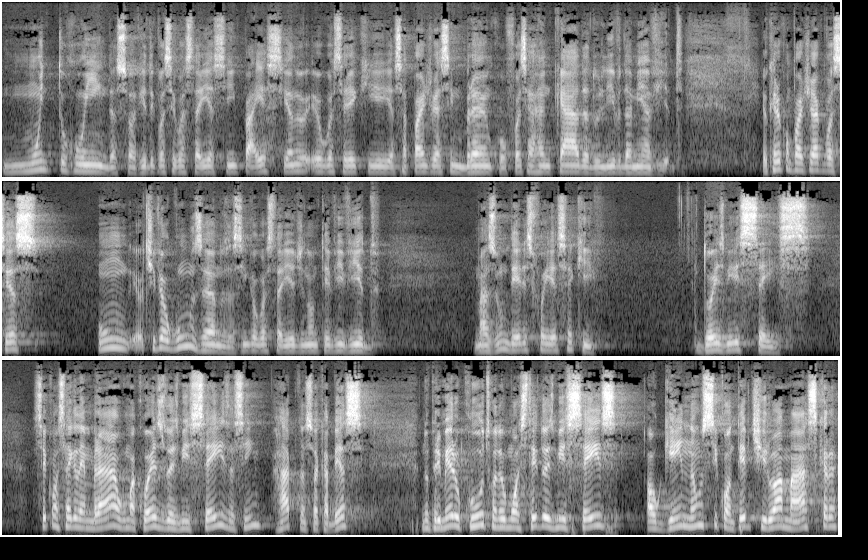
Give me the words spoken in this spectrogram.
muito ruim da sua vida que você gostaria assim, pá, esse ano eu gostaria que essa parte estivesse em branco ou fosse arrancada do livro da minha vida. Eu quero compartilhar com vocês um, eu tive alguns anos assim que eu gostaria de não ter vivido, mas um deles foi esse aqui, 2006. Você consegue lembrar alguma coisa de 2006 assim, rápido na sua cabeça? No primeiro culto, quando eu mostrei 2006, alguém não se conteve, tirou a máscara,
